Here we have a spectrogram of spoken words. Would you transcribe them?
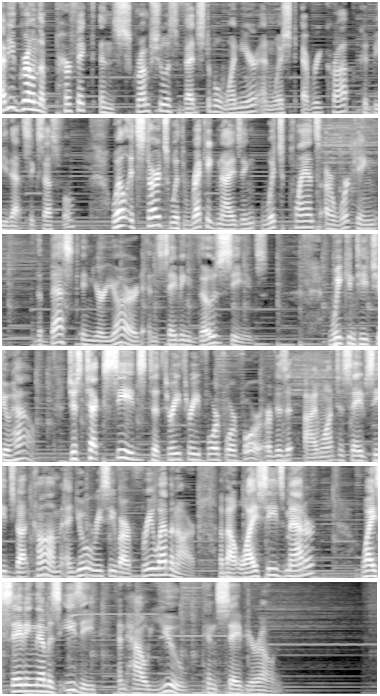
Have you grown the perfect and scrumptious vegetable one year and wished every crop could be that successful? Well, it starts with recognizing which plants are working the best in your yard and saving those seeds. We can teach you how. Just text seeds to 33444 or visit iwanttosaveseeds.com and you'll receive our free webinar about why seeds matter, why saving them is easy, and how you can save your own.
